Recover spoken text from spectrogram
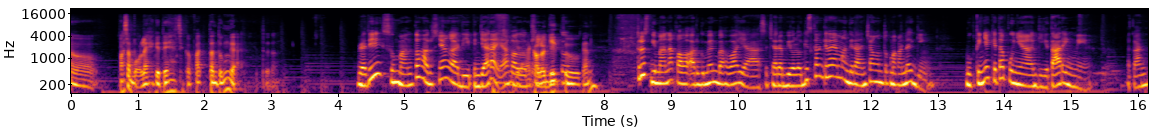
uh, masa boleh gitu ya psikopat tentu enggak gitu berarti Sumanto harusnya nggak di penjara ya kalau ya, kalau gitu. gitu kan terus gimana kalau argumen bahwa ya secara biologis kan kita emang dirancang untuk makan daging. Buktinya kita punya gigi taring nih ya kan?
